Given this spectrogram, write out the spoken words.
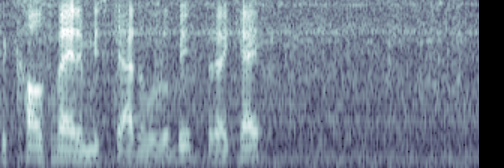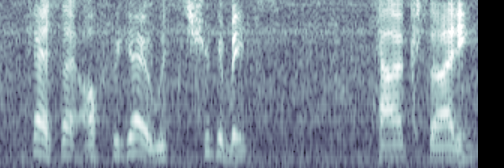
the cultivator missed out a little bit, but okay. Okay, so off we go with sugar beets. How exciting.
